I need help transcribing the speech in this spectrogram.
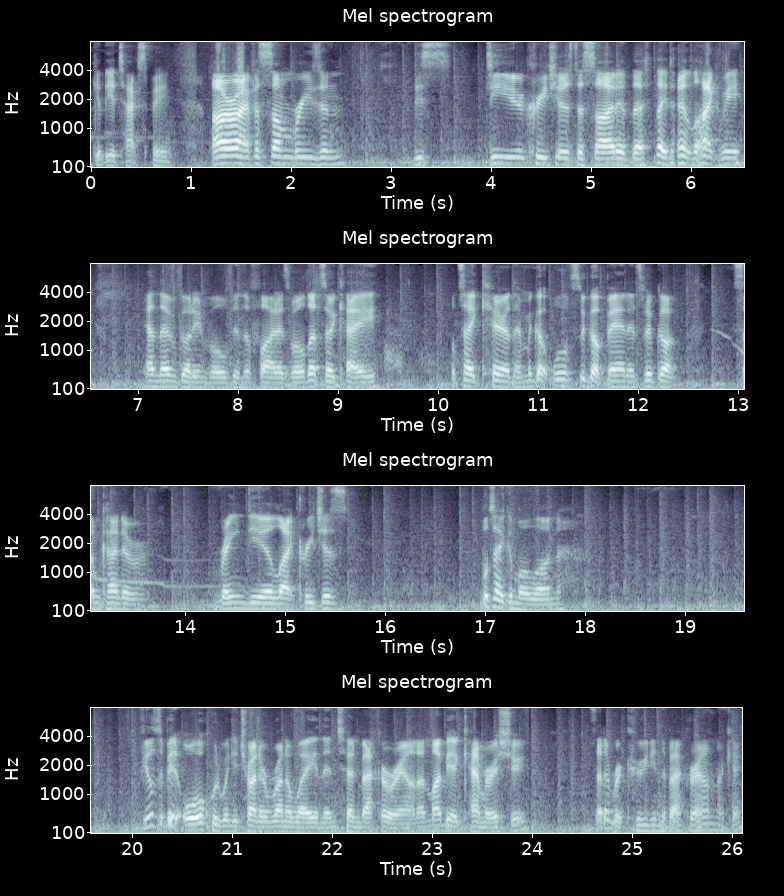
get the attack speed. Alright, for some reason, this deer creature has decided that they don't like me, and they've got involved in the fight as well. That's okay. We'll take care of them. We've got wolves, we've got bandits, we've got some kind of reindeer-like creatures. We'll take them all on. Feels a bit awkward when you're trying to run away and then turn back around. It might be a camera issue. Is that a raccoon in the background? Okay.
